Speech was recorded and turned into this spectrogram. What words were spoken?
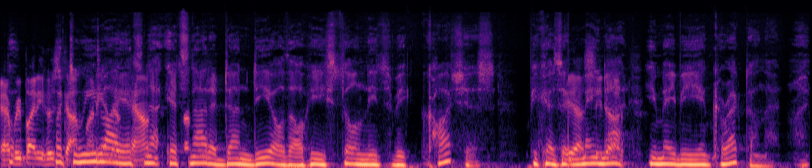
Everybody who's but got to money Eli, it's account, not it's not a done deal though. He still needs to be cautious because it Yes, may not. does. You may be incorrect on that, right?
